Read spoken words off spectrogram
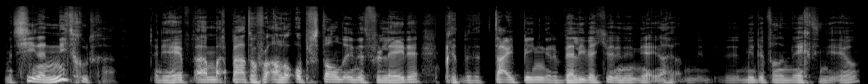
met China niet goed gaat. En die heeft, hij mag praten over alle opstanden in het verleden. Het begint met de Taiping Rebellie, weet je, in het midden van de 19e eeuw.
